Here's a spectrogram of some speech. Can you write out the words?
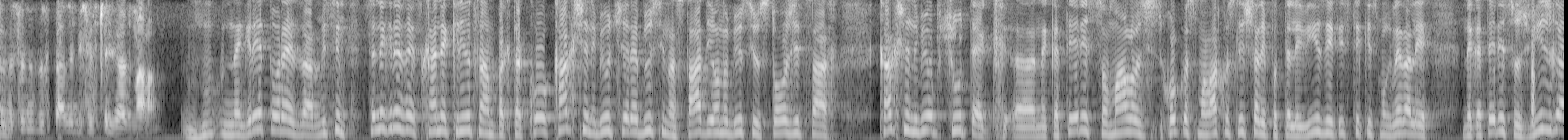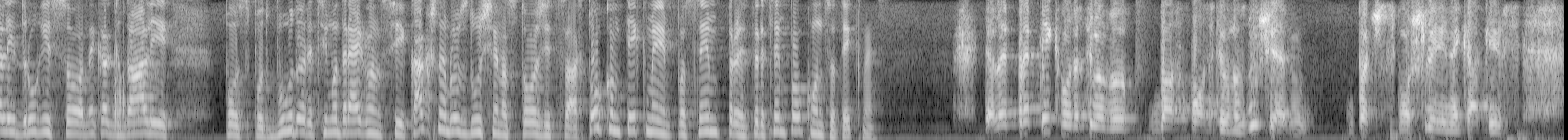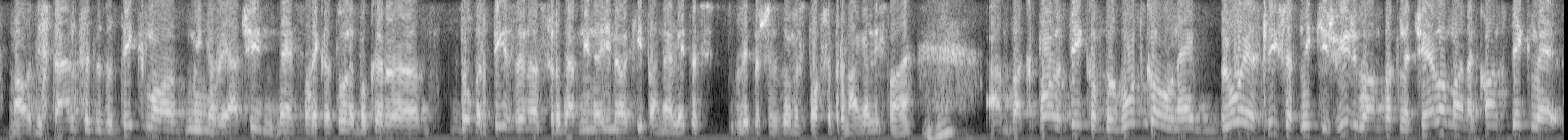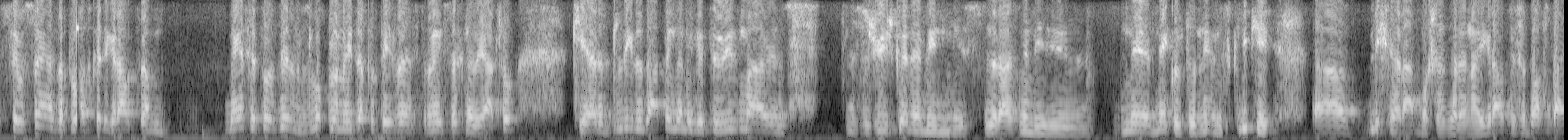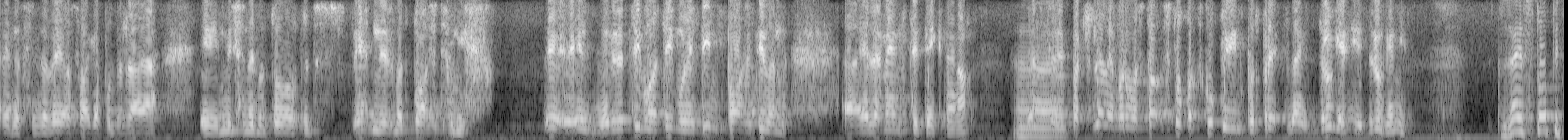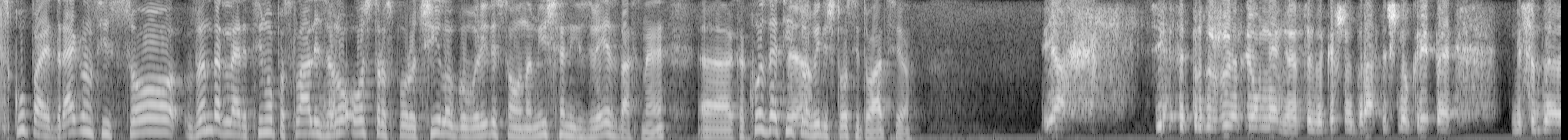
Mhm, ne gre torej za, mislim, se ne gre za iskanje krivca, ampak tako, kakšen je bil včeraj, bil si na stadionu, bil si v Stožicah, kakšen je bil občutek. Uh, nekateri so malo, koliko smo lahko slišali po televiziji, tisti, ki smo gledali, nekateri so žvižgali, drugi so nekako dali. Po spodbudo, recimo, Dragonsi, kakšno je bilo vzdušje na Stožicah, tokom tekme in predvsem po koncu tekme. Ja, le, pred tekmo je bilo dosti pozitivno vzdušje. Pač smo šli nekako iz malo distance do tekmo, mi navijači, ne smo rekli, da bo kar uh, dober test za nas, rodar ni naivna ekipa, ne letos, še zelo sploh še premagali smo. Uh mhm. -huh. Ampak pol tekom dogodkov, ne, bilo je slišati neki žvižgo, ampak načeloma na koncu tekme se vseeno zaploskali igralcem meni se to zdelo zelo plemenita poteza in strani vseh navijačev, ker dlik dodatnega negativizma z, z žvižganjem in z raznimi ne, nekulturnimi skliki, uh, jih ne rabimo še zdaj. No, igravci so dosti stari, da se zavejo svojega položaja in mislim, da bo to tudi eden izmed pozitivnih, e, e, recimo temu edin pozitiven uh, element te tekme. No. Uh, pač le moramo stopiti skupaj in podpreti, da druge ni, druge ni. Zdaj stopiti skupaj, Dragonsi so vendarle recimo, poslali zelo ostro sporočilo, govorili so o namišljenih zvezdah. Uh, kako zdaj ti ja. to vidiš, to situacijo? Ja, jaz se pridružujem temu mnenju, da se za kakšne drastične ukrepe mislim, da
